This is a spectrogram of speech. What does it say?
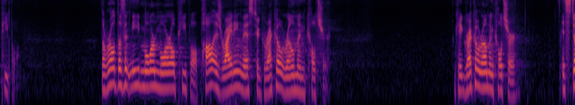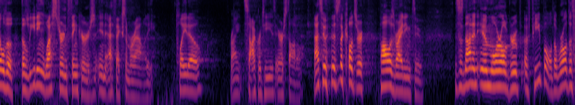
people. The world doesn't need more moral people. Paul is writing this to Greco Roman culture. Okay, Greco Roman culture is still the, the leading Western thinkers in ethics and morality. Plato, right? Socrates, Aristotle. That's who this is the culture Paul is writing to. This is not an immoral group of people. The world does,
